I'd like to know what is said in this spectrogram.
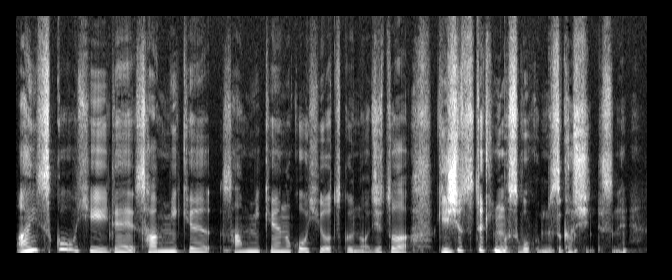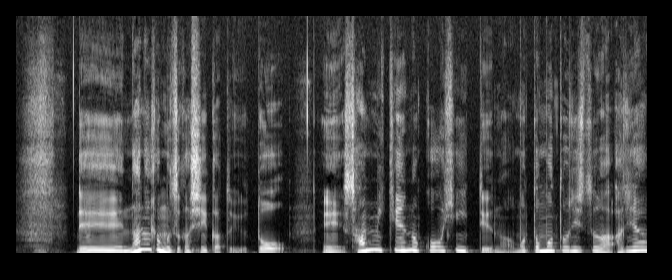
アイスコーヒーで酸味系酸味系のコーヒーを作るのは実は技術的にもすごく難しいんですね。で何が難しいかというと、えー、酸味系のコーヒーっていうのはもともと実は味は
